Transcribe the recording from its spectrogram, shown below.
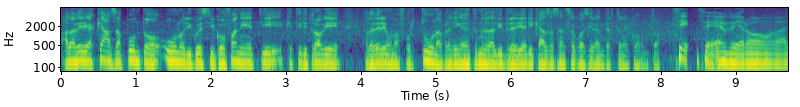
ad avere a casa appunto uno di questi cofanetti che ti ritrovi ad avere una fortuna praticamente nella libreria di casa senza quasi rendertene conto. Sì, sì, è vero.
